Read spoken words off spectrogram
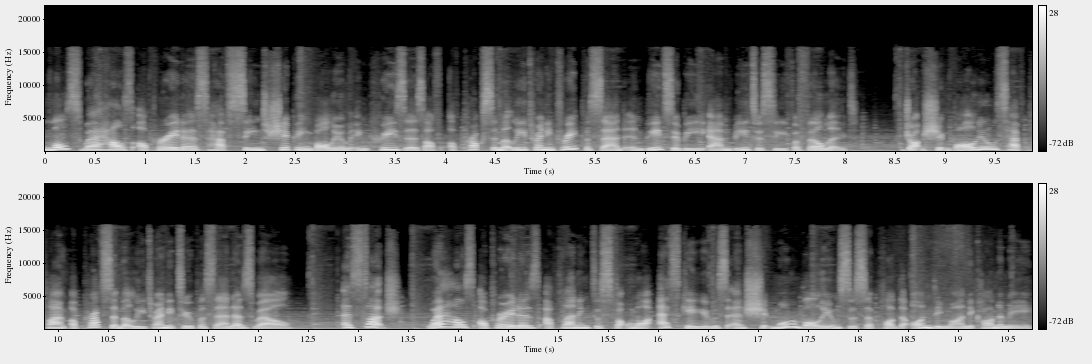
Most warehouse operators have seen shipping volume increases of approximately 23% in B2B and B2C fulfillment. Dropship volumes have climbed approximately 22% as well. As such, warehouse operators are planning to stock more SKUs and ship more volumes to support the on-demand economy.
